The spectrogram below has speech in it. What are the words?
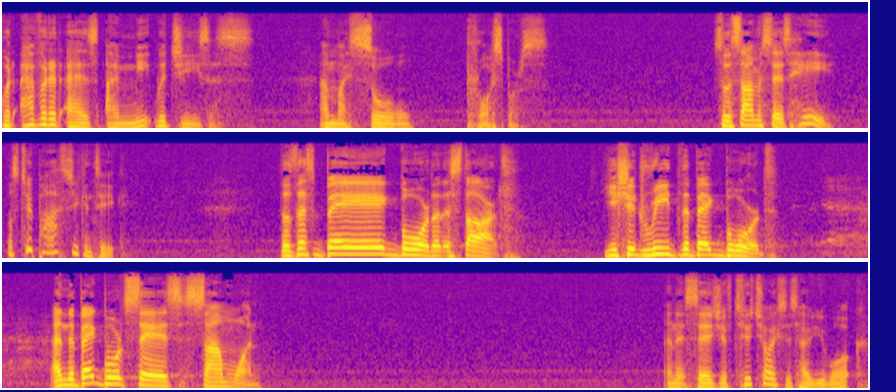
Whatever it is, I meet with Jesus and my soul prospers. So the psalmist says, Hey, there's two paths you can take. There's this big board at the start. You should read the big board. And the big board says Psalm 1. And it says you have two choices how you walk.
